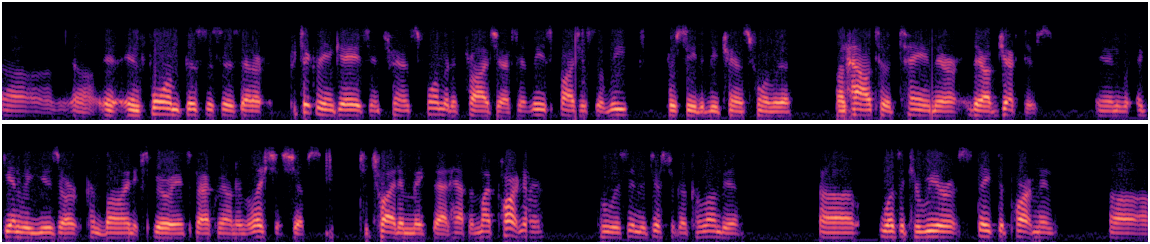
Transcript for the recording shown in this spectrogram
uh, uh, inform businesses that are particularly engaged in transformative projects, at least projects that we perceive to be transformative, on how to attain their their objectives. And again, we use our combined experience, background, and relationships to try to make that happen. My partner, who is in the District of Columbia, uh, was a career State Department uh,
